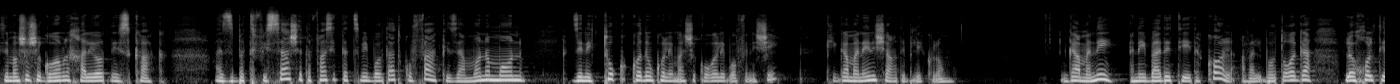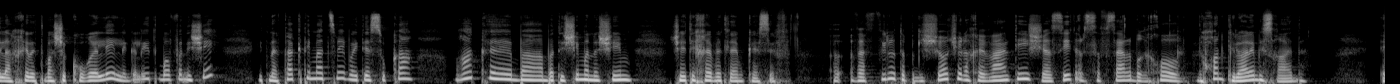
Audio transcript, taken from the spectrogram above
זה משהו שגורם לך להיות נזקק. אז בתפיסה שתפסתי את עצמי באותה תקופה, כי זה המון המון, זה ניתוק קודם כל למה שקורה לי באופן אישי, כי גם אני נשארתי בלי כלום. גם אני, אני איבדתי את הכל, אבל באותו רגע לא יכולתי להכיל את מה שקורה לי, לגלית באופן אישי. התנתקתי מעצמי והייתי עסוקה רק uh, ב-90 אנשים שהייתי חייבת להם כסף. ואפילו את הפגישות שלך הבנתי שעשית על ספסל ברחוב. נכון, כי לא היה לי משרד. Uh,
